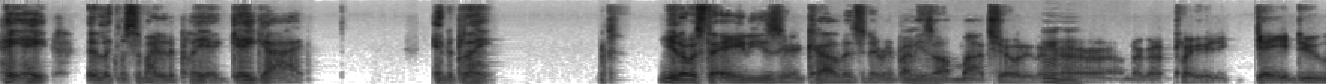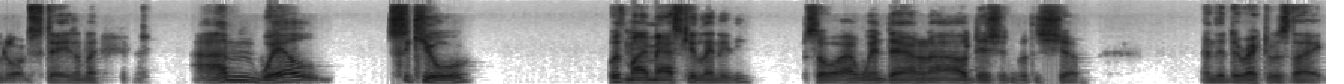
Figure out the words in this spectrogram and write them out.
Hey, hey, they're looking for somebody to play a gay guy in the play. You know, it's the 80s, you're in college and everybody's all macho. They're like, Mhm. "Oh, I'm not going to play a gay dude on stage. I'm like, I'm well secure with my masculinity. So I went down and I auditioned for the show. And the director was like,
